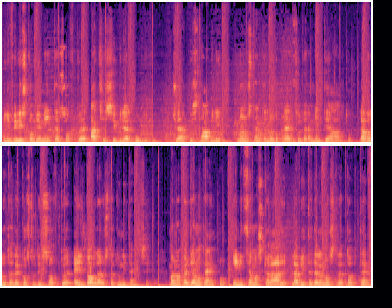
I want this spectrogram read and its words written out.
Mi riferisco ovviamente a software accessibili al pubblico, cioè acquistabili nonostante il loro prezzo veramente alto. La valuta del costo dei software è il dollaro statunitense, ma non perdiamo tempo e iniziamo a scalare la vetta della nostra top 10.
